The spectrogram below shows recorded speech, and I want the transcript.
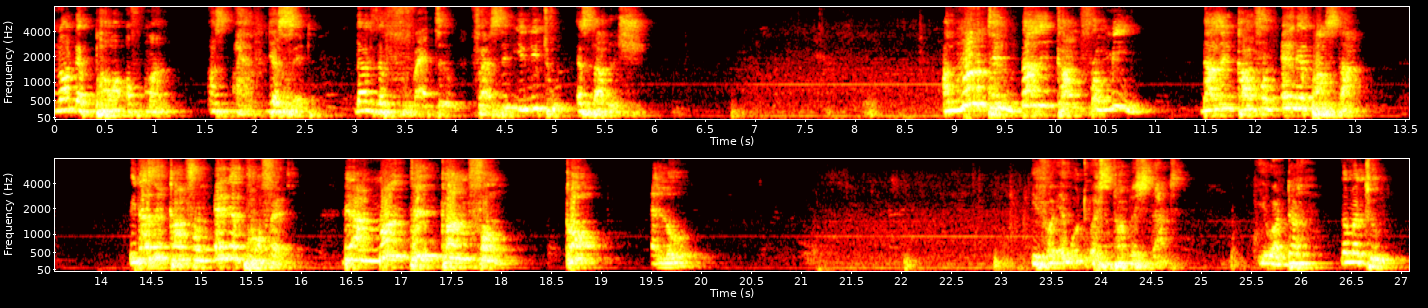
not the power of man as i have just said that is the first, first thing you need to establish. Anointing doesn't come from me doesn't come from any pastor. It doesn't come from any prophet. The anointing comes from god alone. If you're able to establish that you are done. Number two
